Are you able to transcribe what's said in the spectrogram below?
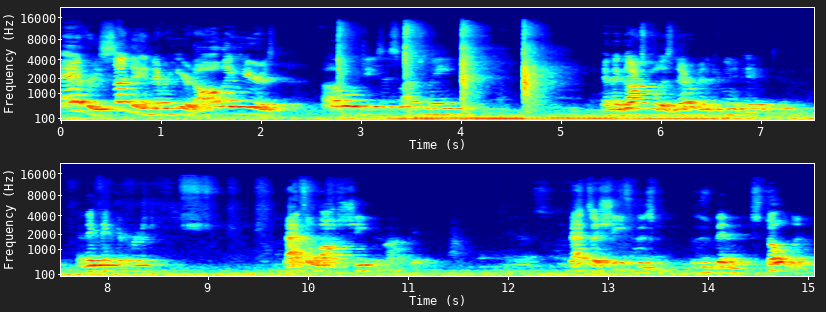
every Sunday and never hear it. All they hear is, oh, Jesus loves me. And the gospel has never been communicated to them. And they think they're Christians. That's a lost sheep, in my opinion. That's a sheep who's, who's been stolen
